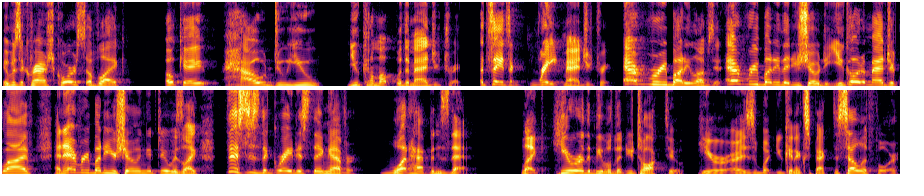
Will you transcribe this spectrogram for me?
it was a crash course of like, okay, how do you you come up with a magic trick. Let's say it's a great magic trick. Everybody loves it. Everybody that you showed to, you go to Magic Live and everybody you're showing it to is like, this is the greatest thing ever. What happens then? Like, here are the people that you talk to. Here is what you can expect to sell it for.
